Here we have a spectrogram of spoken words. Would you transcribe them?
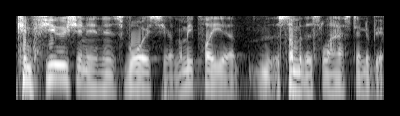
confusion in his voice here. Let me play you some of this last interview.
